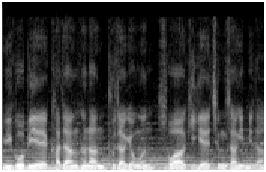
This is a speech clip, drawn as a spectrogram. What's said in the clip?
위고비의 가장 흔한 부작용은 소화기계 증상입니다.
